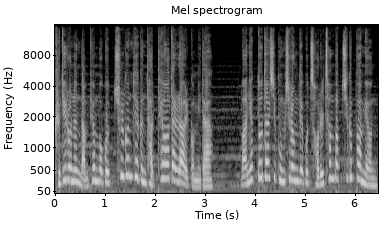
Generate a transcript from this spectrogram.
그 뒤로는 남편 보고 출근 퇴근 다 태워달라 할 겁니다. 만약 또다시 궁시렁대고 저를 찬밥 취급하면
